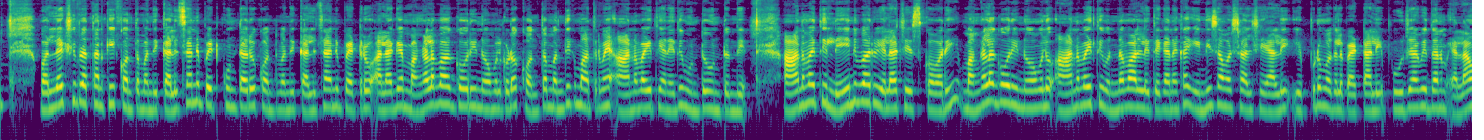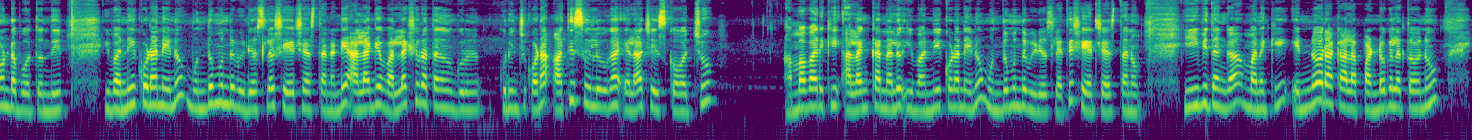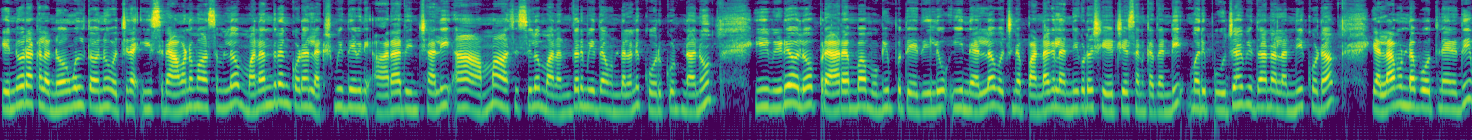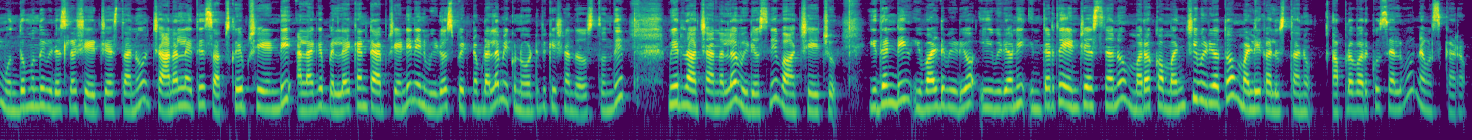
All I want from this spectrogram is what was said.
వరలక్ష్మి వ్రతానికి కొంతమంది కలిశాన్ని పెట్టుకుంటారు కొంతమంది కలిశాన్ని పెట్టరు. అలాగే మంగళవార గౌరి నోములు కూడా కొంతమందికి మాత్రమే ఆనవాయితీ అనేది ఉంటూ ఉంటుంది. ఆనవాయితీ లేని వారు ఎలా చేసుకోవాలి? మంగళగౌరి నోములు ఆనవాయితీ ఉన్న వాళ్ళైతే కనుక ఎన్ని సంవత్సరాలు చేయాలి ఎప్పుడు మొదలు పెట్టాలి పూజా విధానం ఎలా ఉండబోతుంది ఇవన్నీ కూడా నేను ముందు ముందు వీడియోస్లో షేర్ చేస్తానండి. అలాగే వరలక్ష్మి వ్రతం గురించి కూడా అతి సులువుగా ఎలా చేసుకోవచ్చు అమ్మవారికి అలంకరణలు ఇవన్నీ కూడా నేను ముందు ముందు వీడియోస్లో అయితే షేర్ చేస్తాను. ఈ విధంగా మనకి ఎన్నో రకాల పండుగలతోనూ ఎన్నో రకాల నోములతోనూ వచ్చిన ఈ శ్రావణ మాసంలో మనందరం కూడా లక్ష్మీదేవిని ఆరాధించాలి. ఆ అమ్మ ఆశీస్సులు మనందరి మీద ఉండాలని కోరుకుంటున్నాను. ఈ వీడియోలో ప్రారంభ ముగింపు తేదీలు ఈ నెలలో వచ్చిన పండుగలన్నీ కూడా షేర్ చేశాను కదండి. మరి పూజా విధానాలన్నీ కూడా ఎలా ఉండబోతున్నాయి అనేది ముందు ముందు వీడియోస్లో షేర్ చేస్తాను. ఛానల్ అయితే సబ్స్క్రైబ్ చేయండి అలాగే బెల్ ట్యాప్ చేయండి. నేను వీడియోస్ పెట్టినప్పుడల్లా మీకు నోటిఫికేషన్ అది వస్తుంది. మీరు నా ఛానల్లో వీడియోస్ని వాచ్ చేయొచ్చు. ఇదండి ఇవాళ వీడియో. ఈ వీడియోని ఇంతటితో ఏం చేస్తున్నాను. మరొక మంచి వీడియోతో మళ్ళీ కలుస్తాను. అప్పటి వరకు సెలవు నమస్కారం.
